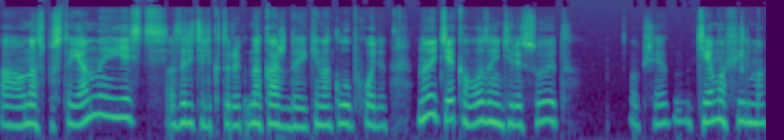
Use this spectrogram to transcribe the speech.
А, у нас постоянные есть зрители, которые на каждый киноклуб ходят, ну и те, кого заинтересует вообще тема фильма.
